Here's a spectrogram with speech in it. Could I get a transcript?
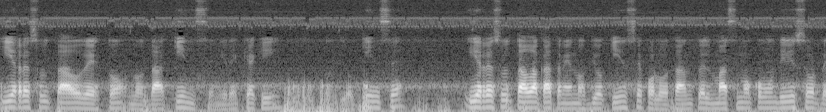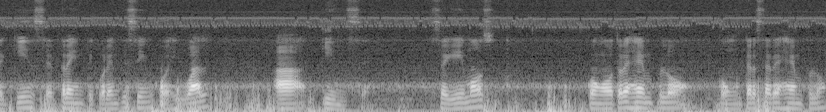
y el resultado de esto nos da 15. Miren que aquí nos dio 15 y el resultado acá también nos dio 15, por lo tanto el máximo común divisor de 15, 30 y 45 es igual a 15. Seguimos con otro ejemplo, con un tercer ejemplo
